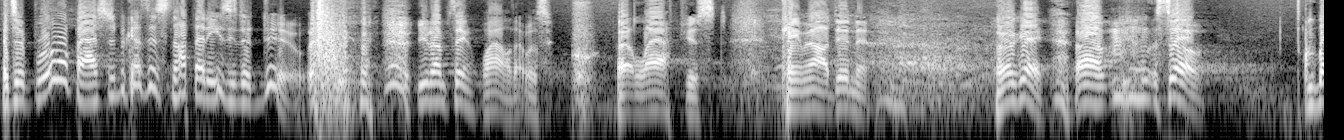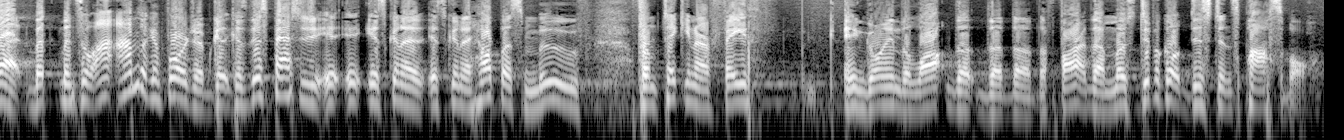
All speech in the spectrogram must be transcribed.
It's a brutal passage because it's not that easy to do. you know what I'm saying? Wow, that was, whew, that laugh just came out, didn't it? Okay, um, so but but, but so I, am looking forward to it because this passage it, it, it's gonna it's gonna help us move from taking our faith and going the, law, the, the, the, the, far, the most difficult distance possible,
